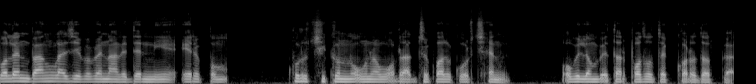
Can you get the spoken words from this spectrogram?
বলেন, বাংলায় যেভাবে নারীদের নিয়ে এরকম কুরুচিকন নোংরাম রাজ্যপাল করছেন অবিলম্বে তার পদত্যাগ করা দরকার।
